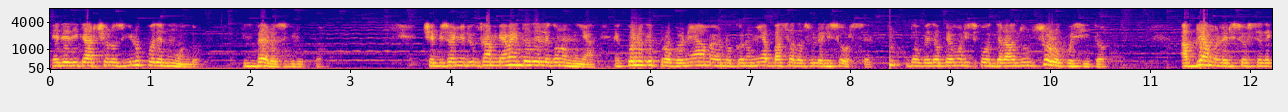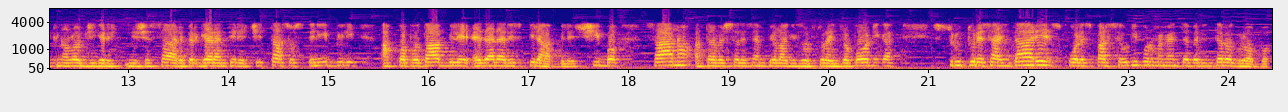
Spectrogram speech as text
e dedicarci allo sviluppo del mondo, il vero sviluppo. C'è bisogno di un cambiamento dell'economia e quello che proponiamo è un'economia basata sulle risorse, dove dobbiamo rispondere ad un solo quesito, Abbiamo le risorse tecnologiche necessarie per garantire città sostenibili, acqua potabile ed aria respirabile, cibo sano attraverso ad esempio l'agricoltura idroponica, strutture sanitarie, scuole sparse uniformemente per l'intero globo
